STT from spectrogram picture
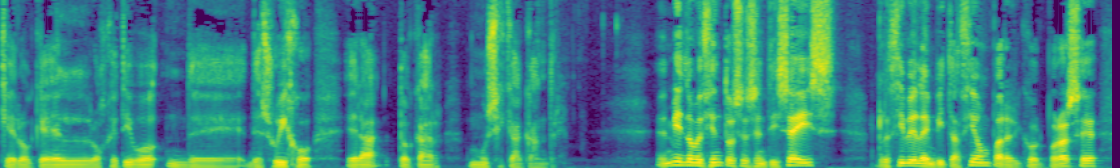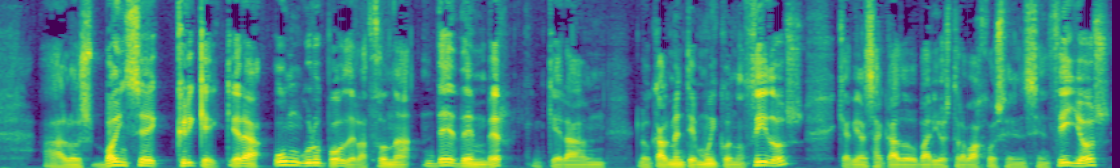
que lo que el objetivo de su hijo era tocar música country. En 1966 recibe la invitación para incorporarse a los Boise Cricket, que era un grupo de la zona de Denver, que eran localmente muy conocidos, que habían sacado varios trabajos en sencillos,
